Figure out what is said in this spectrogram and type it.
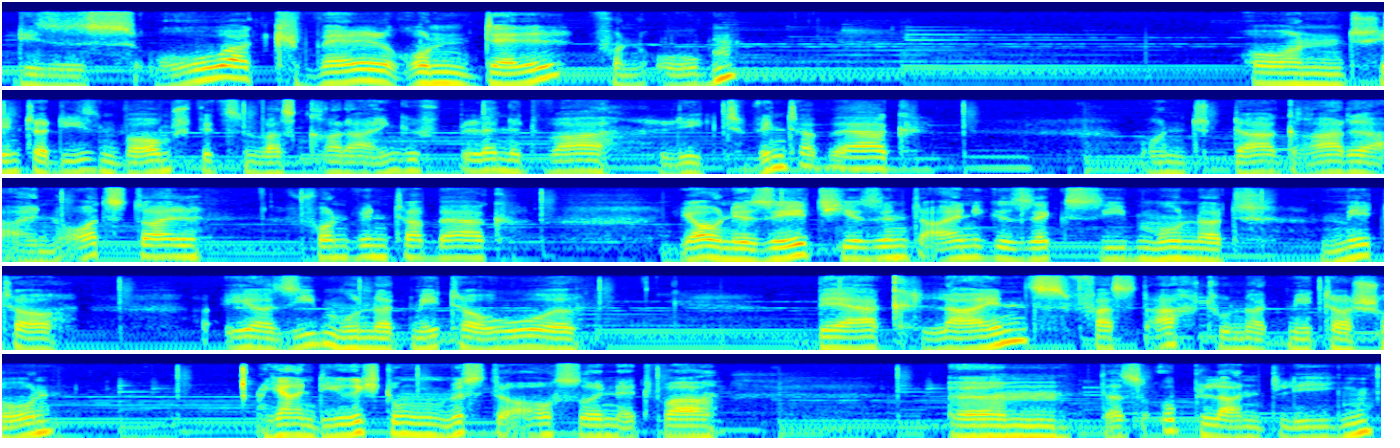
dieses Ruhrquellrundell von oben. Und hinter diesen Baumspitzen, was gerade eingeblendet war, liegt Winterberg. Und da gerade ein Ortsteil von Winterberg. Ja, und ihr seht, hier sind einige 600, 700 Meter eher 700 Meter hohe Bergleins, fast 800 Meter schon. Ja, in die Richtung müsste auch so in etwa ähm, das Upland liegen.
